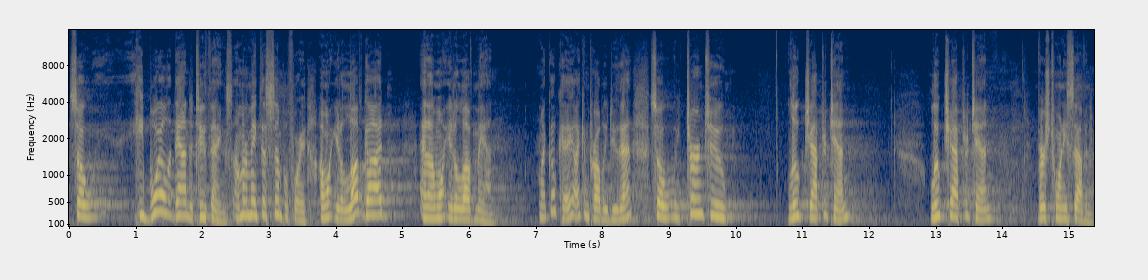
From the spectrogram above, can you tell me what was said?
So he boiled it down to two things. I'm going to make this simple for you. I want you to love God and I want you to love man. I'm like, okay, I can probably do that. So we turn to Luke chapter 10. Luke chapter 10, verse 27.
